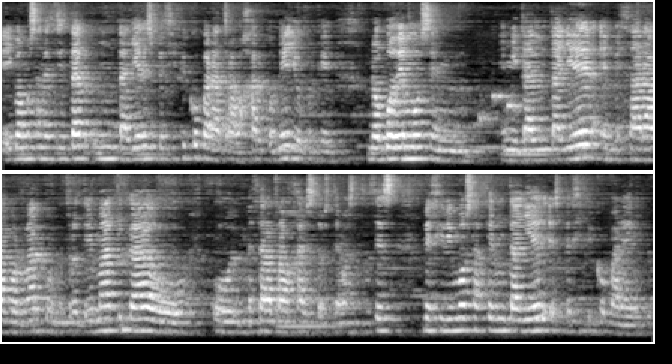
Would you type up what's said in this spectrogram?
íbamos a necesitar un taller específico para trabajar con ello, porque no podemos en, en mitad de un taller empezar a abordar con otra temática o, o, empezar a trabajar estos temas. Entonces decidimos hacer un taller específico para ello.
